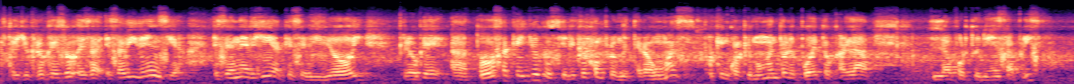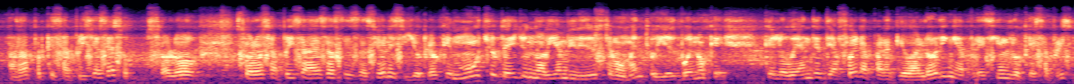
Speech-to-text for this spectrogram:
Entonces yo creo que eso, esa, vivencia, esa energía que se vivió hoy, creo que a todos aquellos los tiene que comprometer aún más, porque en cualquier momento le puede tocar la, la oportunidad de esa prisa. ¿verdad? Porque Saprissa es eso, solo, solo Saprissa da esas sensaciones y yo creo que muchos de ellos no habían vivido este momento y es bueno que, que lo vean desde afuera para que valoren y aprecien lo que es Saprissa.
